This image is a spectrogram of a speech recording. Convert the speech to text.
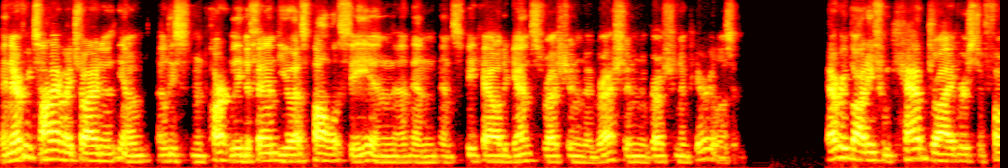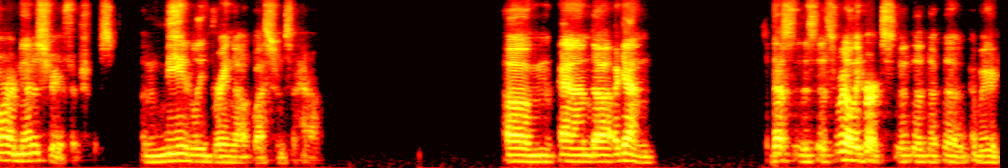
And every time I try to, you know, at least partly defend U.S. policy and, and, and speak out against Russian aggression Russian imperialism, everybody from cab drivers to foreign ministry officials immediately bring up Western Sahara. Um, and uh, again, this, this, this really hurts the, the, the, we,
